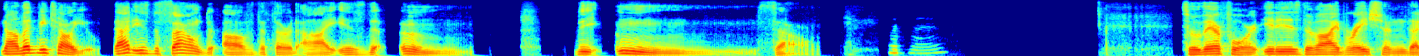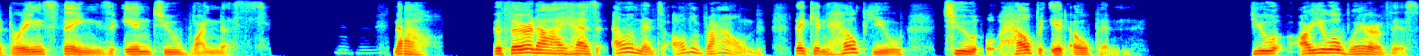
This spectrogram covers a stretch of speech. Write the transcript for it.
Now let me tell you, that is the sound of the third eye is the um. The um sound. hmm So therefore it is the vibration that brings things into oneness. hmm Now, the third eye has elements all around that can help you to help it open. Do you are you aware of this?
